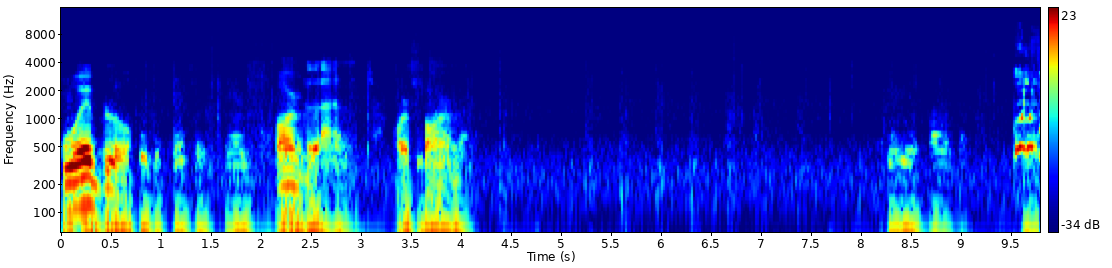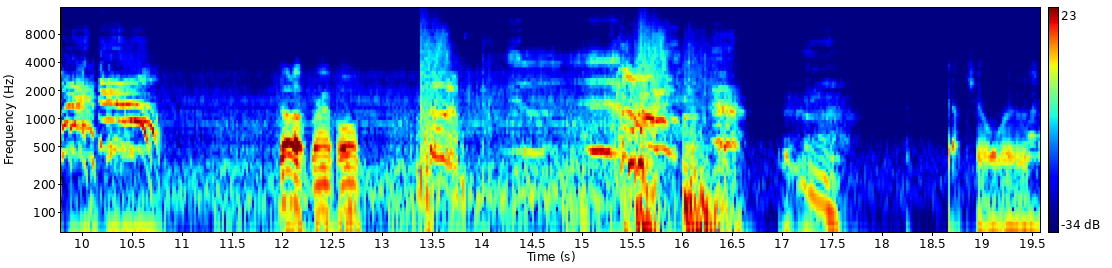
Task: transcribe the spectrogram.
Pueblo. Farmland or farm. ¡Un forastero! Shut up, Grandpa. Got your whiz.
